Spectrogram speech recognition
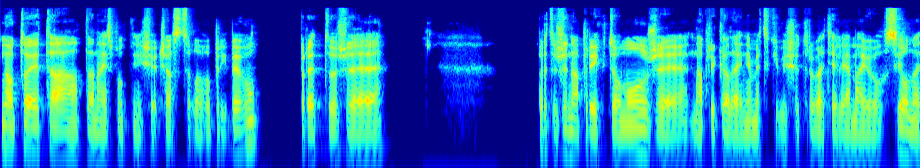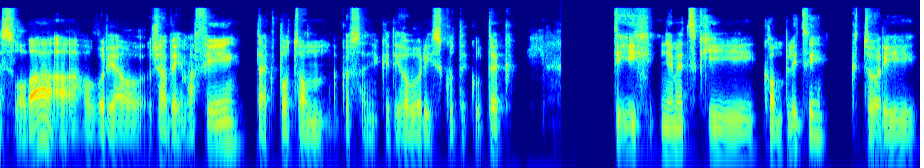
No to je tá, tá najsmutnejšia časť celého príbehu, pretože, pretože napriek tomu, že napríklad aj nemeckí vyšetrovateľia majú silné slova a hovoria o žabej mafii, tak potom, ako sa niekedy hovorí, skutek utek, tých nemeckí komplici, ktorí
